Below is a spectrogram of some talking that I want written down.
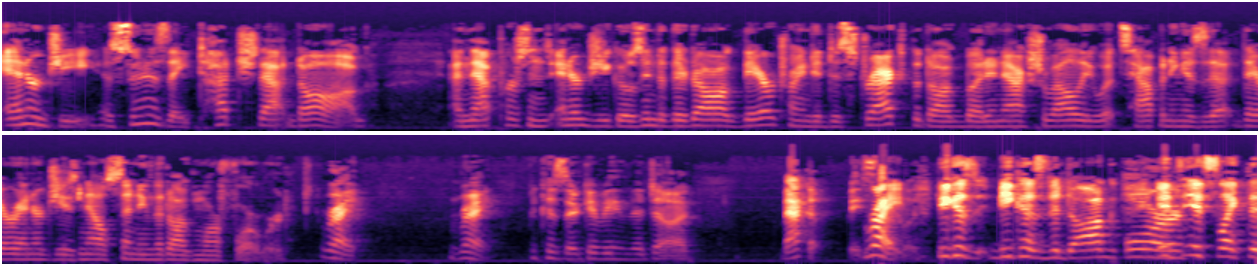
energy, as soon as they touch that dog and that person's energy goes into their dog, they're trying to distract the dog, but in actuality what's happening is that their energy is now sending the dog more forward. right, right, because they're giving the dog backup, basically. Right, because because the dog, Or- it's, it's like the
